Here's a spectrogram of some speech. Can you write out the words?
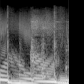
Tchau.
